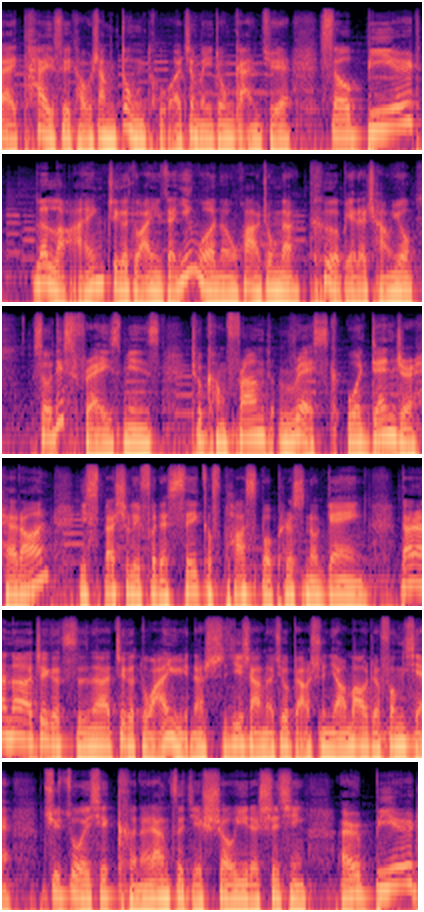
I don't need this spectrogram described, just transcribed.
在太岁头上动土啊，这么一种感觉。So beard the line 这个短语在英文文化中呢，特别的常用。So this phrase means to confront risk or danger head on, especially for the sake of possible personal gain. 当然呢，这个词呢，这个短语呢，实际上呢，就表示你要冒着风险去做一些可能让自己受益的事情。而 beard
